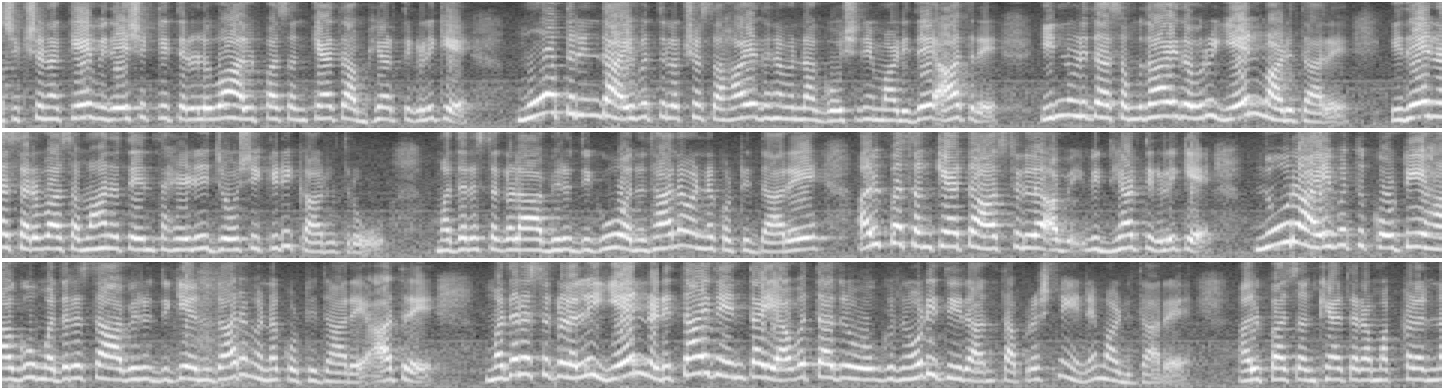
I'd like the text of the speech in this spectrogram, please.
ಶಿಕ್ಷಣಕ್ಕೆ ವಿದೇಶಕ್ಕೆ ತೆರಳುವ ಅಲ್ಪಸಂಖ್ಯಾತ ಅಭ್ಯರ್ಥಿಗಳಿಗೆ ಮೂವತ್ತರಿಂದ ಐವತ್ತು ಲಕ್ಷ ಸಹಾಯಧನವನ್ನ ಘೋಷಣೆ ಮಾಡಿದೆ. ಆದರೆ ಇನ್ನುಳಿದ ಸಮುದಾಯದವರು ಏನ್ ಮಾಡಿದ್ದಾರೆ? ಇದೇನ ಸರ್ವ ಸಮಾನತೆ ಅಂತ ಹೇಳಿ ಜೋಶಿ ಕಿಡಿಕಾರಿದ್ರು. ಮದರಸಗಳ ಅಭಿವೃದ್ಧಿಗೂ ಅನುದಾನವನ್ನು ಕೊಟ್ಟಿದ್ದಾರೆ. ಅಲ್ಪಸಂಖ್ಯಾತ ಹಾಸ್ಟೆಲ್ ವಿದ್ಯಾರ್ಥಿಗಳಿಗೆ ನೂರ ಐವತ್ತು ಕೋಟಿ ಹಾಗೂ ಮದರಸಾ ಅಭಿವೃದ್ಧಿಗೆ ಅನುದಾನವನ್ನ ಕೊಟ್ಟಿದ್ದಾರೆ. ಆದರೆ ಮದರಸಗಳಲ್ಲಿ ಏನ್ ನಡೀತಾ ಇದೆ ಅಂತ ಯಾವತ್ತಾದ್ರೂ ಹೋಗಿ ನೋಡಿದ್ದೀರಾ ಅಂತ ಪ್ರಶ್ನೆಯನ್ನೇ ಮಾಡಿದ್ದಾರೆ. ಅಲ್ಪಸಂಖ್ಯಾತರ ಮಕ್ಕಳನ್ನ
